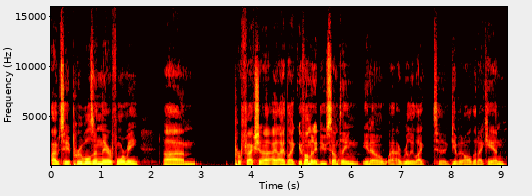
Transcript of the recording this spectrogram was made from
I would say approvals in there for me. Um, perfection. I, I like if I'm going to do something, you know, I I really like to give it all that I can,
